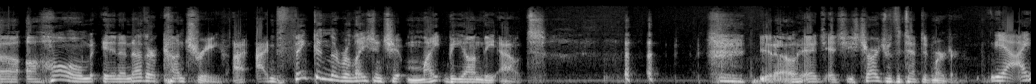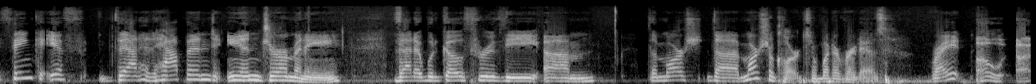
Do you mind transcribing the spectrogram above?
uh, a home in another country. I, I'm thinking the relationship might be on the outs. you know, and, and she's charged with attempted murder. Yeah, I think if that had happened in Germany, that it would go through the um, the marsh the marshal courts or whatever it is, right? Oh, uh,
